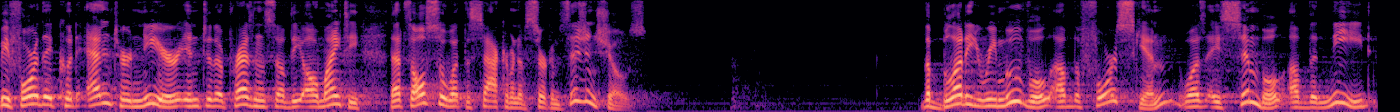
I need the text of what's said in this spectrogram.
before they could enter near into the presence of the Almighty. That's also what the sacrament of circumcision shows. The bloody removal of the foreskin was a symbol of the need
